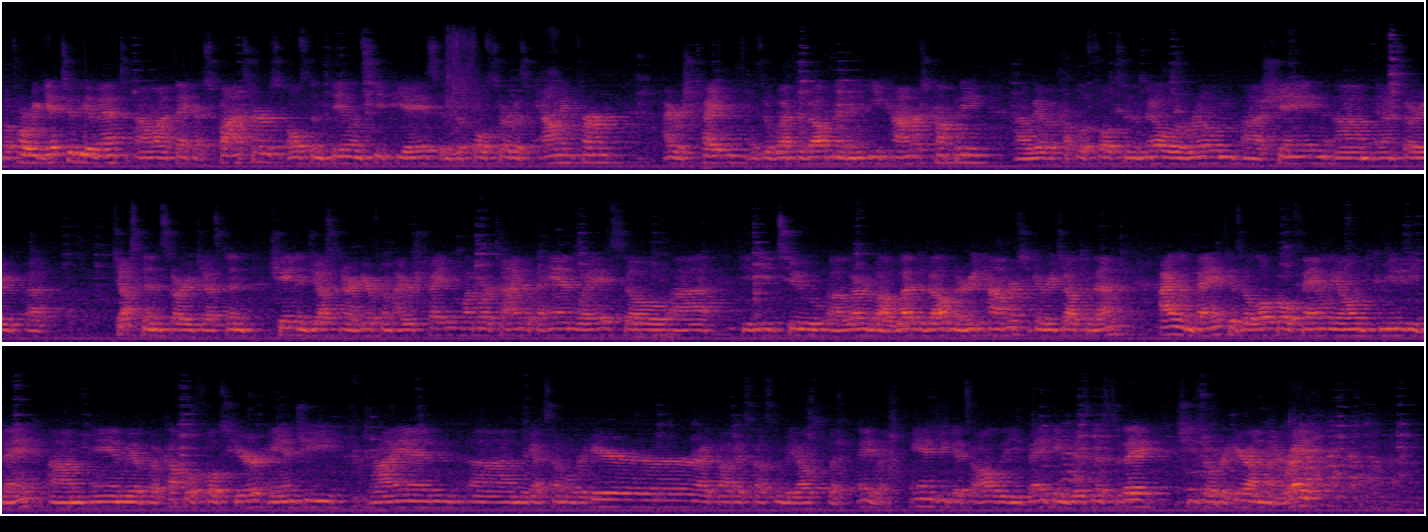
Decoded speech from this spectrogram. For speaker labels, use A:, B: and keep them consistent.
A: before we get to the event, I want to thank our sponsors. Olson Thielen CPAs is a full-service accounting firm. Irish Titan is a web development and e-commerce company. Uh, we have a couple of folks in the middle of the room, uh, Shane, um, and I'm sorry, uh, Justin, sorry Justin. Shane and Justin are here from Irish Titan one more time with a hand wave. So uh, if you need to uh, learn about web development or e-commerce, you can reach out to them. Highland Bank is a local family-owned community bank, um, and we have a couple of folks here, Angie, Ryan, um, we got some over here, I thought I saw somebody else, but anyway, Angie gets all the banking business today, she's over here on my right.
